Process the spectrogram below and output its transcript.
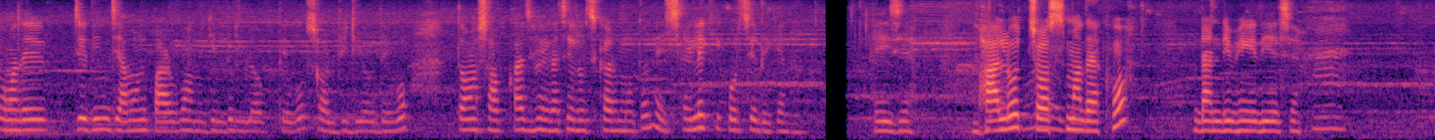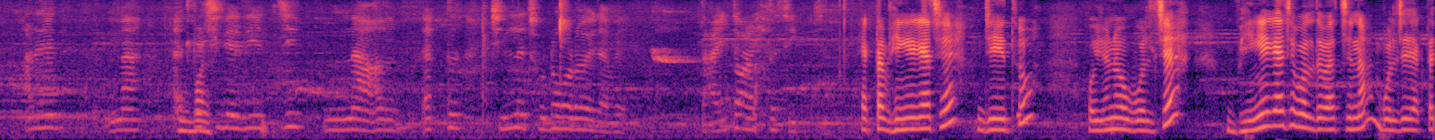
তোমাদের যেদিন যেমন পারব আমি কিন্তু ব্লগ দেবো শর্ট ভিডিও দেবো। তো আমার সব কাজ হয়ে গেছে রোজকার মতন, এই ছেলে কী করছে দেখে না এই যে, ভালো চশমা দেখো, ডান্ডি ভেঙে দিয়েছে। হ্যাঁ। না একটা ছিঁড়ে দিয়েছি না একটা ছিঁড়লে ছোট বড় হয়ে যাবে। তাই তো শিখছি একটা ভেঙে গেছে যেহেতু ওই জন্য ও বলছে ভেঙে গেছে বলতে পারছে না বলছে একটা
